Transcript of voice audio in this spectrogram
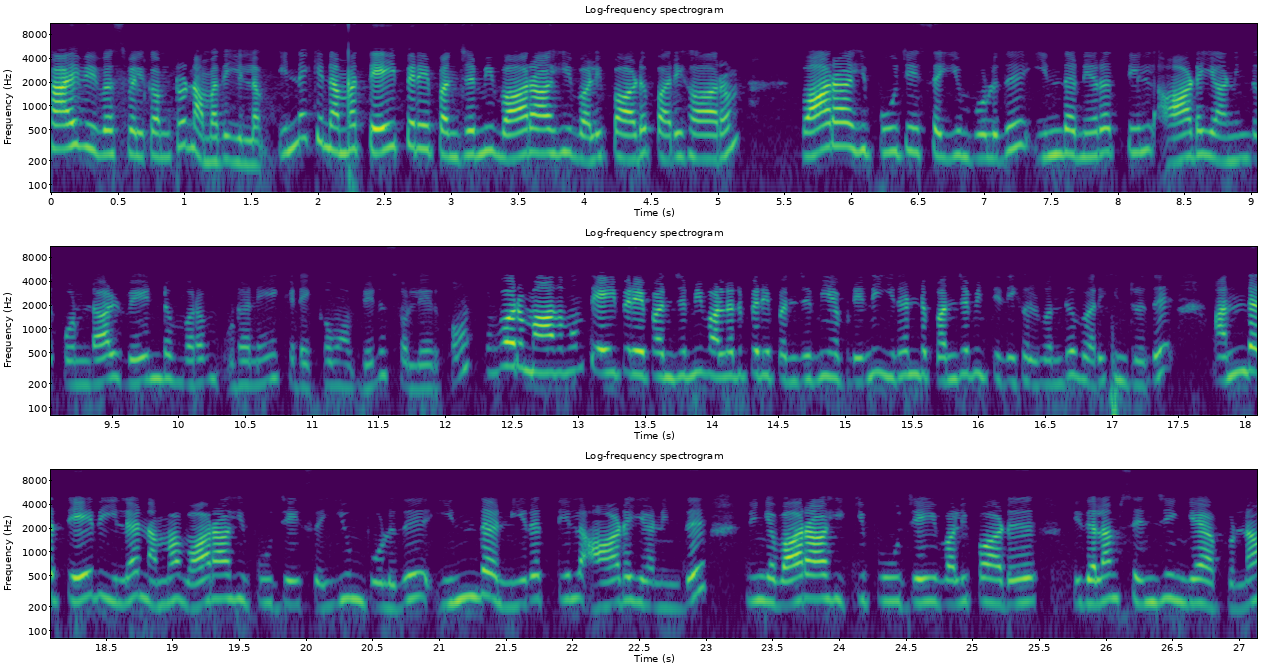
ஹாய் வீவர்ஸ் வெல்கம் டு நமது இல்லம். இன்னைக்கு நம்ம தேய்பிறை பஞ்சமி வாராகி வழிபாடு பரிகாரம் வாராகி பூஜை செய்யும் பொழுது இந்த நிறத்தில் ஆடை அணிந்து கொண்டால் வேண்டும் வரம் உடனே கிடைக்கும் அப்படின்னு சொல்லியிருக்கோம். ஒவ்வொரு மாதமும் தேய்பிரை பஞ்சமி வளர்பிறை பஞ்சமி அப்படின்னு இரண்டு பஞ்சமி திதிகள் வந்து வருகின்றது. அந்த தேதியில நம்ம வாராகி பூஜை செய்யும் பொழுது இந்த நிறத்தில் ஆடை அணிந்து நீங்க வாராகிக்கு பூஜை வழிபாடு இதெல்லாம் செஞ்சீங்க அப்படின்னா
